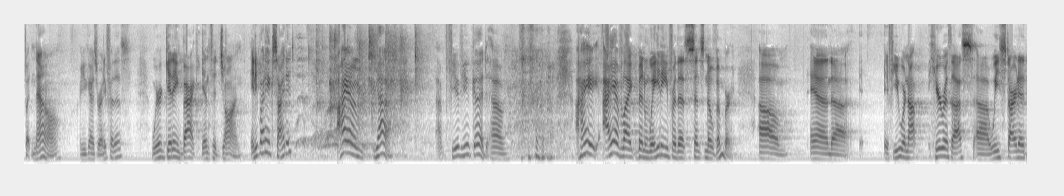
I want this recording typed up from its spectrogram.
but now, are you guys ready for this? We're getting back into John. Anybody excited? I am, yeah. A few of you, good. Um, I, I have like been waiting for this since November. Um, and uh, if you were not here with us, uh, we started,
